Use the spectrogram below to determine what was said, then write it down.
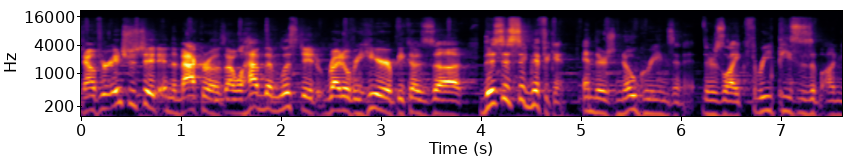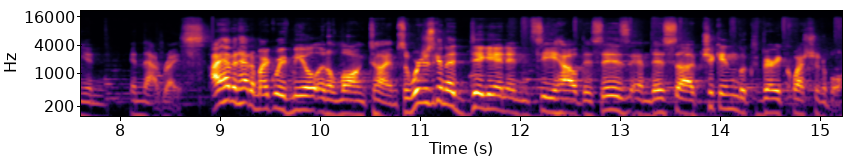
Now, if you're interested in the macros, I will have them listed right over here because uh, this is significant and there's no greens in it. There's like three pieces of onion in that rice. I haven't had a microwave meal in a long time, so we're just gonna dig in and see how this is. And this uh, chicken looks very questionable.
